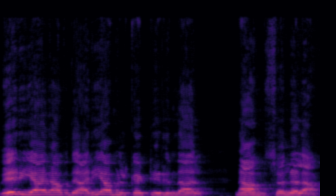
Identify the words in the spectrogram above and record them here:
வேறு யாராவது அறியாமல் கேட்டிருந்தால் நாம் சொல்லலாம்.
